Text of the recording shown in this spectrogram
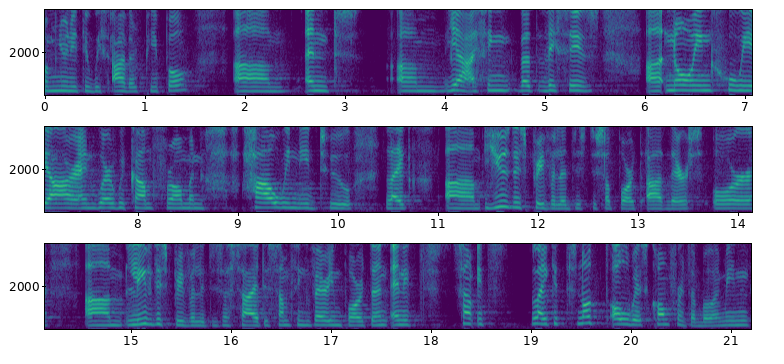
community with other people. Um, and um, yeah, I think that this is uh, knowing who we are and where we come from and how we need to like um, use these privileges to support others or um, leave these privileges aside is something very important. And it's some, it's like it's not always comfortable. I mean,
